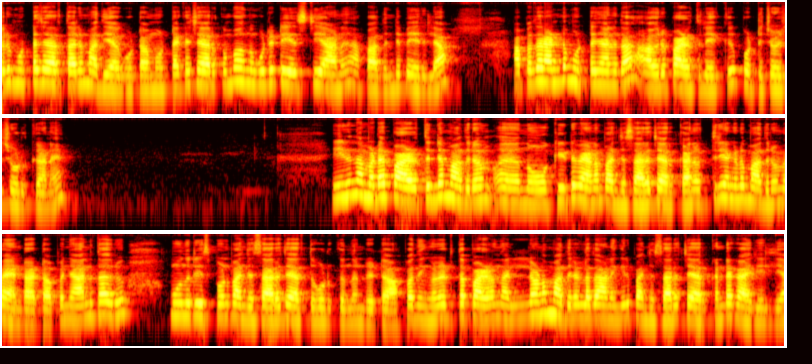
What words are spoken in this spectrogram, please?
ഒരു മുട്ട ചേർത്താലും മതിയാകും കേട്ടോ. മുട്ടയൊക്കെ ചേർക്കുമ്പോൾ ഒന്നും കൂടി ടേസ്റ്റിയാണ്. അപ്പോൾ അതിന്റെ പേരിലാണ് അപ്പോൾ അത് രണ്ട് മുട്ട ഞാനിതാ ആ ഒരു പഴത്തിലേക്ക് പൊട്ടിച്ചൊഴിച്ച് കൊടുക്കുകയാണേ. ഇനി നമ്മുടെ പഴത്തിന്റെ മധുരം നോക്കിയിട്ട് വേണം പഞ്ചസാര ചേർക്കാൻ. ഒത്തിരി അങ്ങോട്ട് മധുരം വേണ്ട കേട്ടോ അപ്പോൾ ഞാനിതാ ഒരു മൂന്ന് ടീസ്പൂൺ പഞ്ചസാര ചേർത്ത് കൊടുക്കുന്നുണ്ട് കേട്ടോ അപ്പോൾ നിങ്ങളെടുത്ത പഴം നല്ലോണം മധുരമുള്ളതാണെങ്കിൽ പഞ്ചസാര ചേർക്കേണ്ട കാര്യമില്ല.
